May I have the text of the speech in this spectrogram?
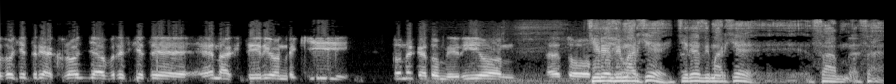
Εδώ και τρία χρόνια βρίσκεται ένα κτίριο εκεί των εκατομμυρίων. Ε, το Κύριε οποίο- Δημαρχέ, κύριε Δημαρχέ, ε, θα, θα, α,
